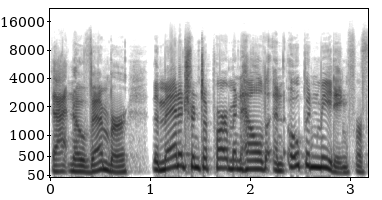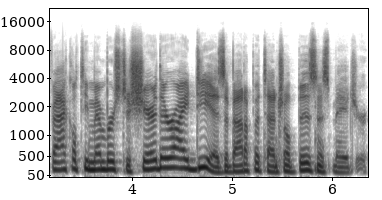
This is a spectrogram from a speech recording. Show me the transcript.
That November, the management department held an open meeting for faculty members to share their ideas about a potential business major.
